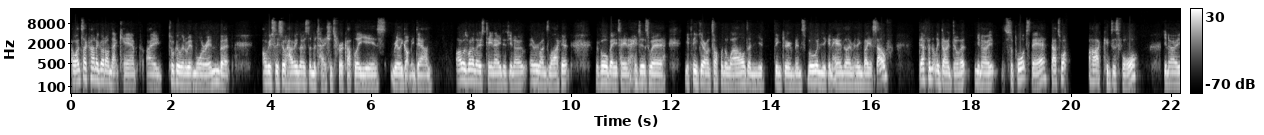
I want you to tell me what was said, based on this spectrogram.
Once I kind of got on that camp, I took a little bit more in, but obviously, still having those limitations for a couple of years really got me down. I was one of those teenagers, you know, everyone's like it we've all been teenagers where you think you're on top of the world and you think you're invincible and you can handle everything by yourself. Definitely don't do it. You know, support's there. That's what Heart Kids is for. You know,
